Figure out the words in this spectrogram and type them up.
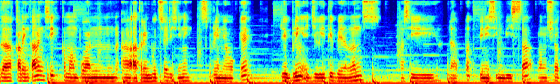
nggak kaleng-kaleng sih kemampuan uh, atribut saya di sini sprintnya oke okay. dribbling agility balance masih dapat finishing bisa long shot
